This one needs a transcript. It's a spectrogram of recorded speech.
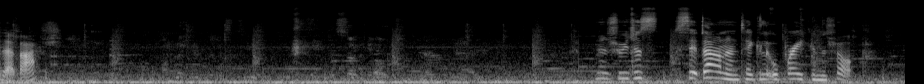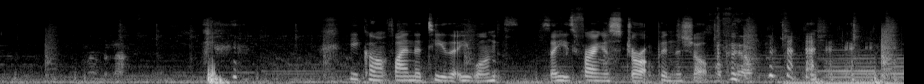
You okay there, Bash? Should we just sit down and take a little break in the shop? he can't find the tea that he wants, so he's throwing a strop in the shop.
